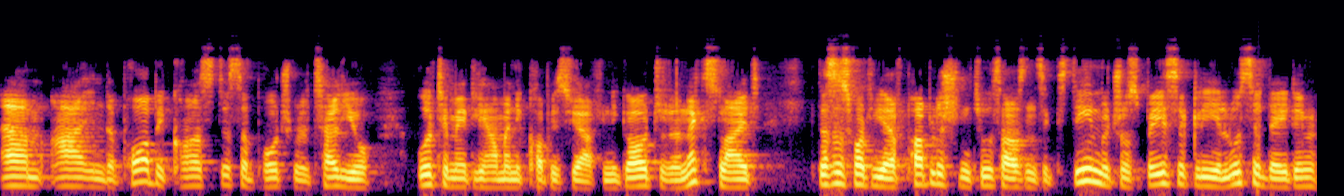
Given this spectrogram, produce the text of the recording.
um, are in the pore because this approach will tell you ultimately how many copies you have. And you go to the next slide, this is what we have published in 2016, which was basically elucidating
